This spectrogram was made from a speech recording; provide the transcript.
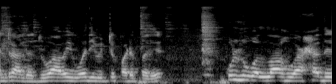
என்ற அந்த துவாவை ஓதிவிட்டு படுப்பது. குல்ஹு அல்லாஹு அஹது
